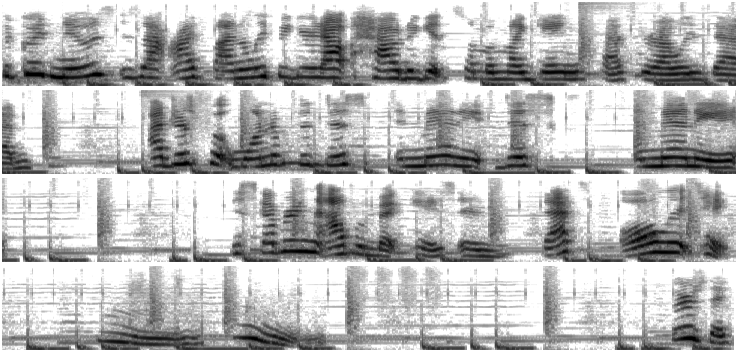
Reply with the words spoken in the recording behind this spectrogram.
The good news is that I finally figured out how to get some of my games past Riley's dad. I just put one of the discs in Manny discs in Manny discovering the alphabet case, and that's all it takes. Hmm. Hmm. Thursday,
